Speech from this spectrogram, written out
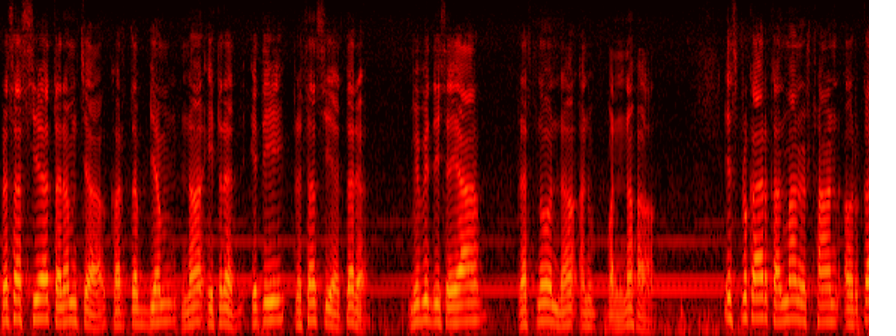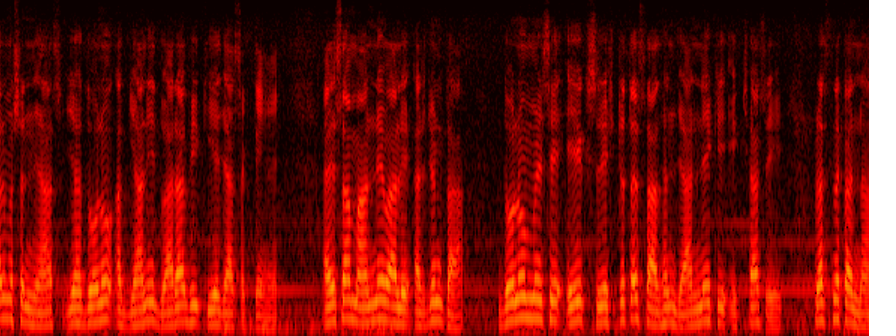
प्रशस्यतरं च कर्तव्यं न इतरद इति प्रशस्यतर विविदिशया प्रश्नो न अनुपन्न। इस प्रकार कर्मानुष्ठान और कर्म संन्यास यह दोनों अज्ञानी द्वारा भी किए जा सकते हैं। ऐसा मानने वाले अर्जुन का दोनों में से एक श्रेष्ठतर साधन जानने की इच्छा से प्रश्न करना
